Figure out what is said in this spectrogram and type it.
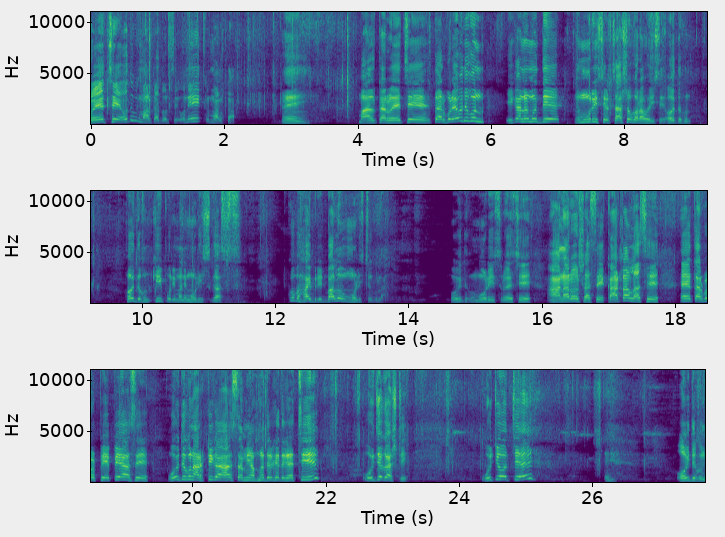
রয়েছে। ও দেখুন, মালটা ধরছে, অনেক মালটা। হ্যাঁ মালটা রয়েছে। তারপরে ওই দেখুন, এখানের মধ্যে মরিচের চাষও করা হয়েছে। ওই দেখুন ওই দেখুন, কী পরিমাণে মরিচ গাছ। খুব হাইব্রিড ভালো মরিচ এগুলা। ওই দেখুন, মরিচ রয়েছে, আনারস আছে, কাঁঠাল আছে তারপর পেঁপে আছে। ওই দেখুন, আরেকটি গাছ আমি আপনাদেরকে দেখাচ্ছি। ওই যে গাছটি, ওইটি হচ্ছে ওই দেখুন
